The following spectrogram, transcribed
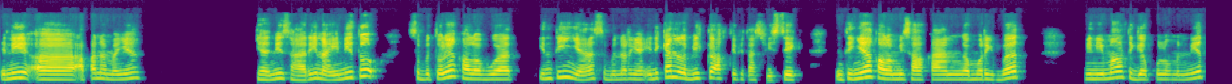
ini uh, apa namanya Ya ini sehari. Nah ini tuh sebetulnya kalau buat intinya sebenarnya ini kan lebih ke aktivitas fisik. Intinya kalau misalkan nggak mau ribet, minimal 30 menit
